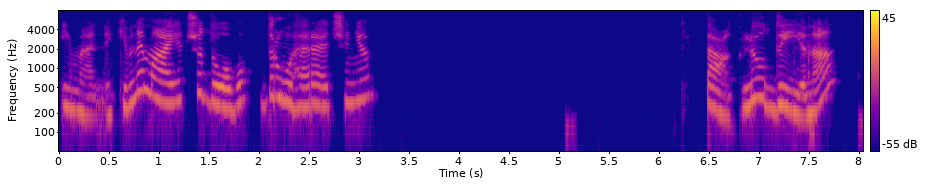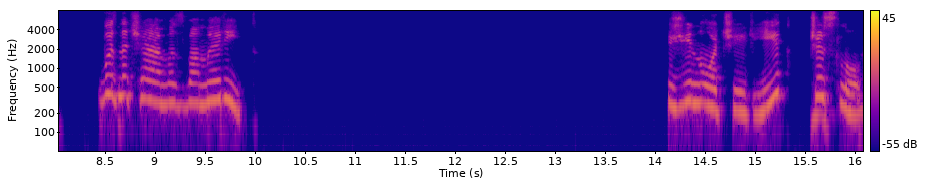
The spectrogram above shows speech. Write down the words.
Іменників немає, чудово. Друге речення. Так, людина. Визначаємо з вами рід. Жіночий рід, число.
